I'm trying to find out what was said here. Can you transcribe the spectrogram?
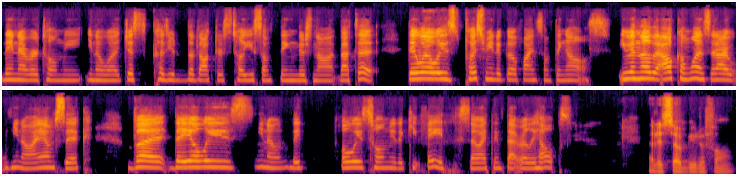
they never told me, you know what, just because the doctors tell you something, there's not, that's it. They would always push me to go find something else, even though the outcome was that I, you know, I am sick. But they always, you know, they always told me to keep faith. So I think that really helps. That is so beautiful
